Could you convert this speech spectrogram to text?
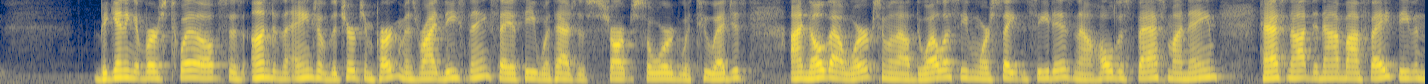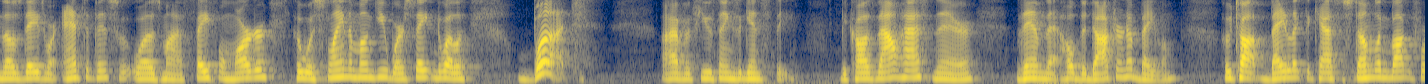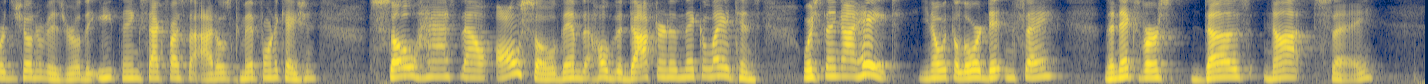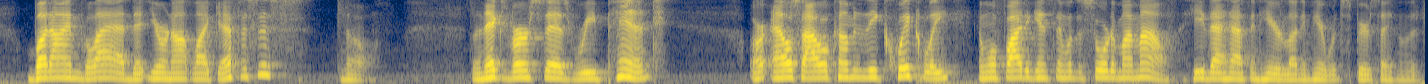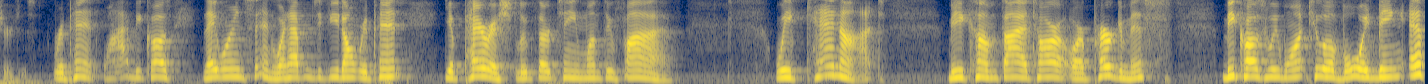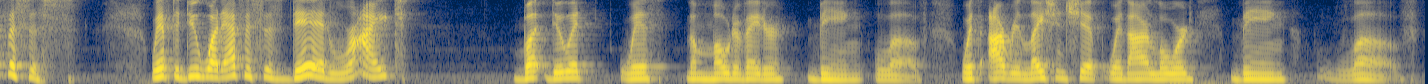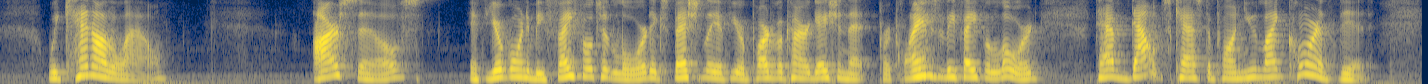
beginning at verse 12, says, Unto the angel of the church in Pergamus write these things, saith he which has a sharp sword with two edges. I know thou works, and when thou dwellest, even where Satan's seat is, and thou holdest fast my name, hast not denied my faith, even those days where Antipas was my faithful martyr, who was slain among you where Satan dwelleth. But I have a few things against thee, because thou hast there them that hold the doctrine of Balaam, who taught Balak to cast a stumbling block before the children of Israel, to eat things sacrificed to idols, commit fornication. So hast thou also them that hold the doctrine of the Nicolaitans, which thing I hate. You know what the Lord didn't say? The next verse does not say, but I'm glad that you're not like Ephesus. No. The next verse says, Repent, or else I will come to thee quickly and will fight against them with the sword of my mouth. He that hath an ear, let him hear what the Spirit saith unto the churches. Repent. Why? Because they were in sin. What happens if you don't repent? You perish. Luke 13, 1 through 5. We cannot become Thyatira or Pergamus because we want to avoid being Ephesus. We have to do what Ephesus did right, but do it with the motivator being love, with our relationship with our Lord being love. We cannot allow ourselves, if you're going to be faithful to the Lord, especially if you're part of a congregation that proclaims to be faithful to the Lord, to have doubts cast upon you like Corinth did.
